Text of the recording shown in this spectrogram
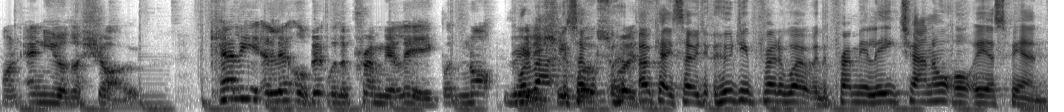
on any other show. Kelly a little bit with the Premier League, but not really. about, she so, works with okay, so who do you prefer to work with, the Premier League channel or ESPN?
